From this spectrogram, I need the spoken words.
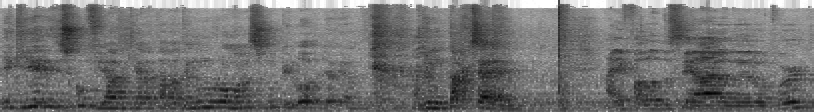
e que ele desconfiava que ela estava tendo um romance com um piloto de avião, de um táxi aéreo. Aí falou do Ceará no aeroporto.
